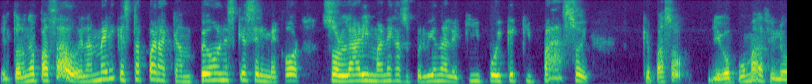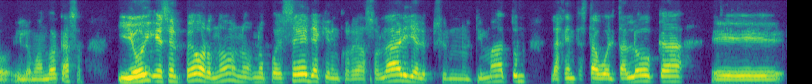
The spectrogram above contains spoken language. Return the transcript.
el torneo pasado, el América está para campeones, que es el mejor. Solari maneja súper bien al equipo y qué equipazo. Y, ¿Qué pasó? Llegó Pumas y lo, y lo mandó a casa. Y hoy es el peor, ¿no? ¿no? No puede ser, ya quieren correr a Solari, ya le pusieron un ultimátum, la gente está vuelta loca. Eh,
